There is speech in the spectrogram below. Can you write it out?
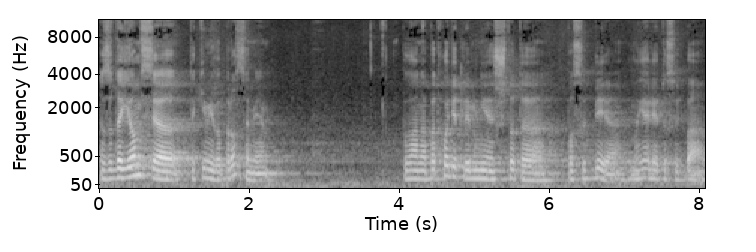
задаёмся такими вопросами: плана подходит ли мне что-то по судьбе? Моя ли это судьба?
